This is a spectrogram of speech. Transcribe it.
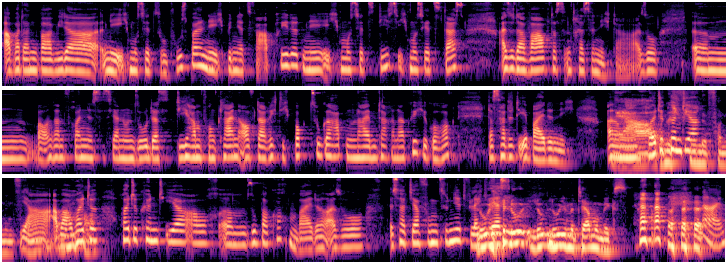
aber dann war wieder, nee, ich muss jetzt zum Fußball, nee, ich bin jetzt verabredet, nee, ich muss jetzt dies, ich muss jetzt das. Also da war auch das Interesse nicht da. Also ähm, bei unseren Freunden ist es ja nun so, dass die haben von klein auf da richtig Bock zu gehabt und einen halben Tag in der Küche gehockt. Das hattet ihr beide nicht. Ähm, ja, heute könnt ihr, ja, aber heute, heute könnt ihr auch ähm, super kochen beide. Also es hat ja funktioniert. Vielleicht Louis, Louis, Louis mit Thermomix. Nein,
